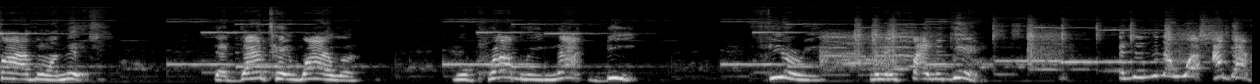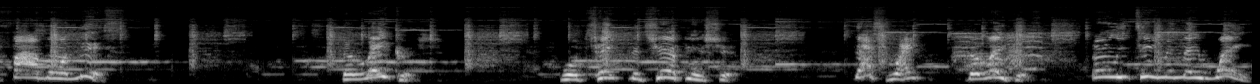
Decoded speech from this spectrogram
five on this. That Deontay Wilder will probably not beat Fury when they fight again. And then you know what? I got five on this. The Lakers will take the championship. That's right, the Lakers. Only team in their way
